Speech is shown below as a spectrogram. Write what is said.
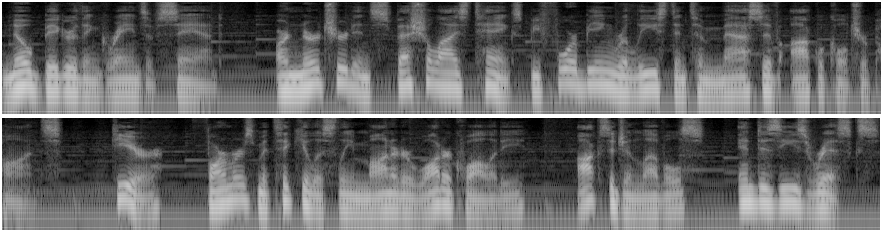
no bigger than grains of sand, are nurtured in specialized tanks before being released into massive aquaculture ponds. Here, farmers meticulously monitor water quality, oxygen levels, and disease risks,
